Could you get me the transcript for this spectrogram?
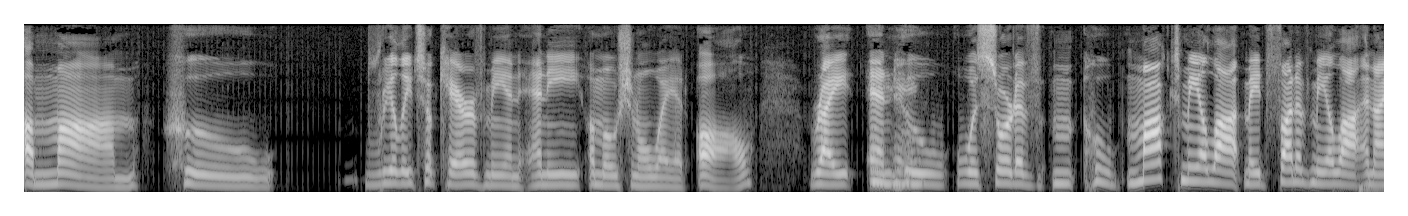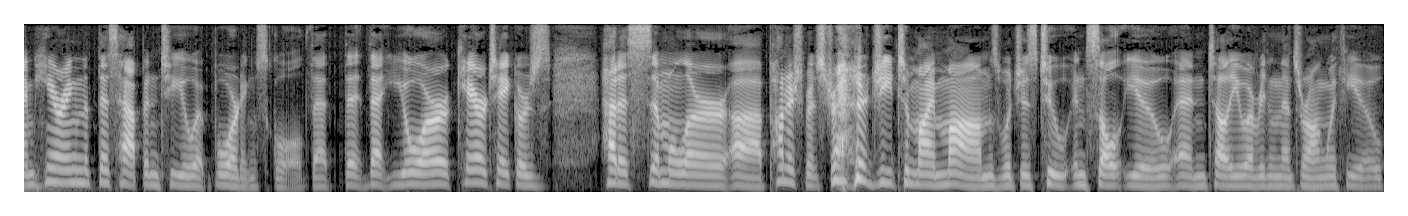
a mom who really took care of me in any emotional way at all, right and mm-hmm. who was sort of who mocked me a lot made fun of me a lot and i'm hearing that this happened to you at boarding school that that, that your caretakers had a similar uh, punishment strategy to my mom's which is to insult you and tell you everything that's wrong with you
